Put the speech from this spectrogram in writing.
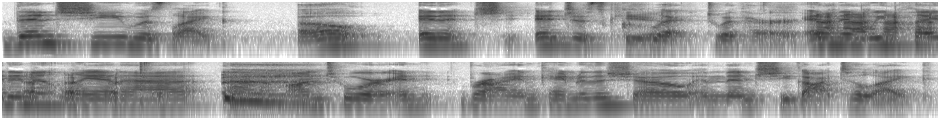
then she was like, "Oh." And it it just Cute. clicked with her, and then we played in Atlanta um, on tour, and Brian came to the show, and then she got to like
